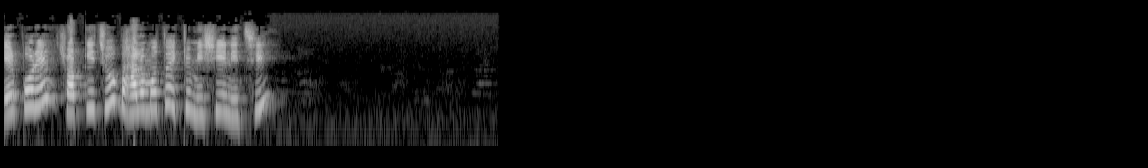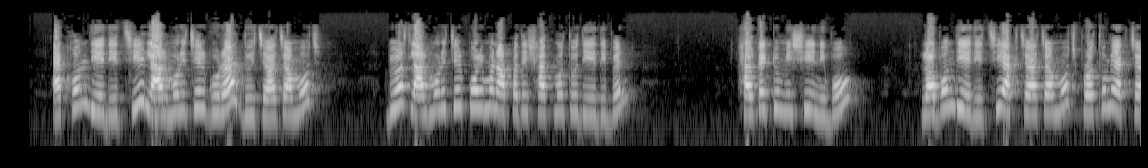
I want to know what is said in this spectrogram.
এরপরে সব কিছু ভালো মতো একটু মিশিয়ে নিচ্ছি। এখন দিয়ে দিচ্ছি লাল মরিচের গুঁড়া, দুই চা চামচ। বিবাস লাল মরিচের পরিমাণ আপনাদের স্বাদ মতো দিয়ে দিবেন। হালকা একটু মিশিয়ে নিব। লবণ দিয়ে দিচ্ছি এক চা চামচ। প্রথমে এক চা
